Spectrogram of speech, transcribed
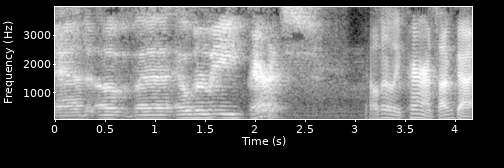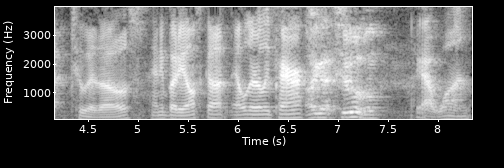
and of uh, elderly parents. Elderly parents. I've got two of those. Anybody else got elderly parents? I got two of them. I got one.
